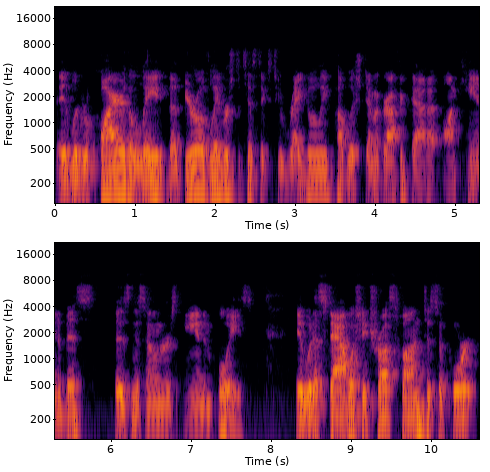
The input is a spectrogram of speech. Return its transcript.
It would require the, late, the Bureau of Labor Statistics to regularly publish demographic data on cannabis business owners, and employees. It would establish a trust fund to support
